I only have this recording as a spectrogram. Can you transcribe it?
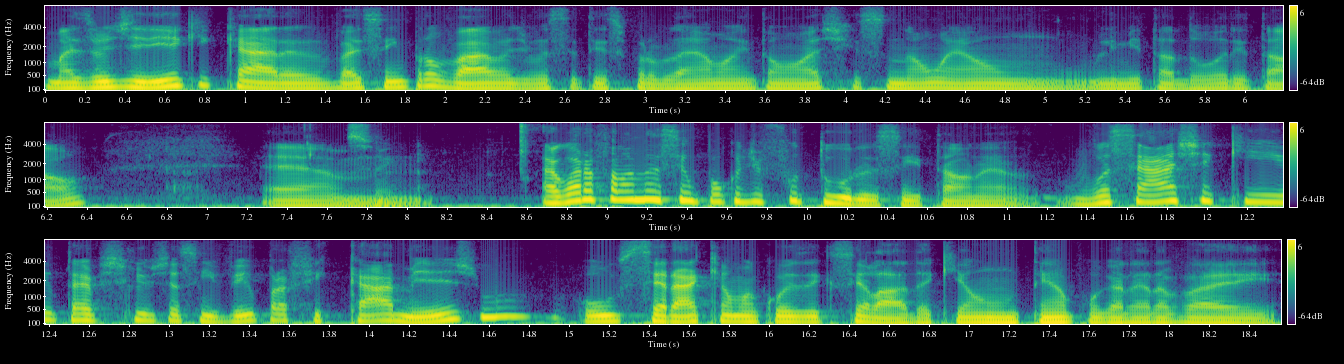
Mas eu diria que, cara, vai ser improvável de você ter esse problema, então eu acho que isso não é um limitador e tal. É, Sim. Agora falando assim um pouco de futuro assim e tal, né? Você acha que o TypeScript assim veio para ficar mesmo ou será que é uma coisa que, sei lá, daqui a um tempo a galera vai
